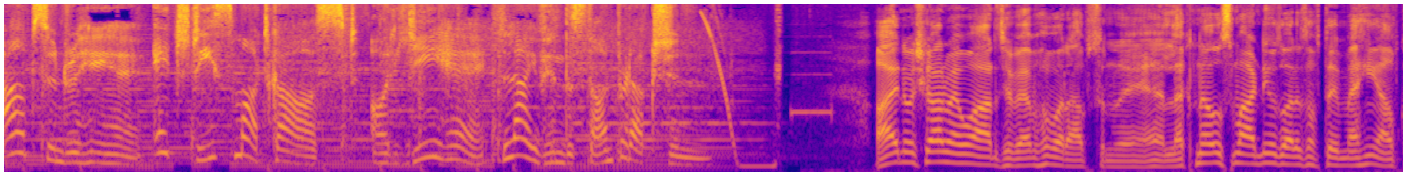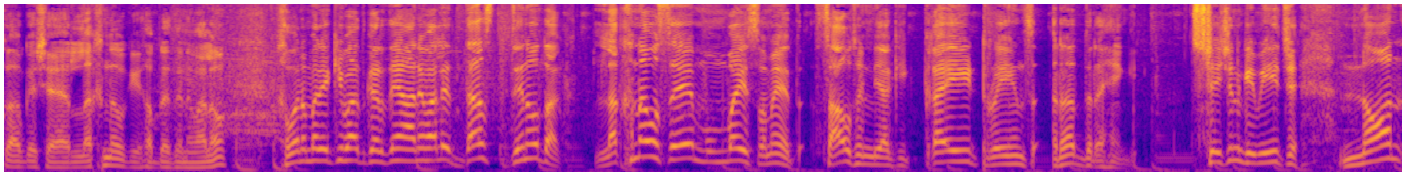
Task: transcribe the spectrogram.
आप सुन रहे हैं एच डी स्मार्ट कास्ट और ये है लाइव हिंदुस्तान प्रोडक्शन हाय, नमस्कार, मैं हूँ आरजे वैभव और आप सुन रहे हैं लखनऊ स्मार्ट न्यूज़ और इस हफ़्ते मैं ही आपको आपके शहर लखनऊ की खबरें देने वाला हूँ। खबर नंबर एक की बात करते हैं, आने वाले 10 दिनों तक लखनऊ से मुंबई समेत साउथ इंडिया की कई ट्रेन रद्द रहेंगी। स्टेशन के बीच नॉन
